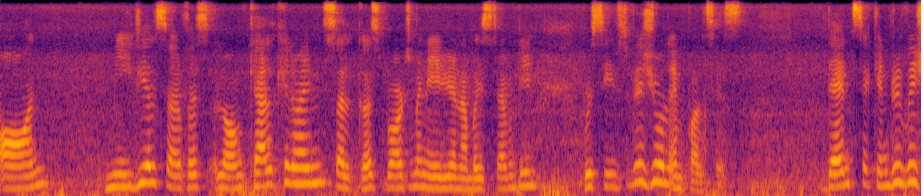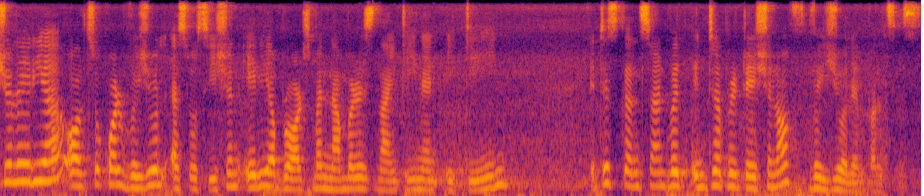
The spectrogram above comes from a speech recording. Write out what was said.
on medial surface along calcarine sulcus Brodmann area number 17 receives visual impulses. Then secondary visual area also called visual association area Broadsman number is 19 and 18. It is concerned with interpretation of visual impulses.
